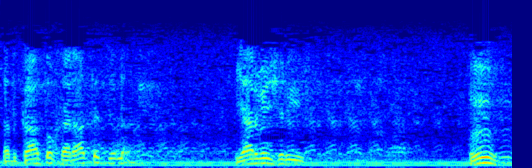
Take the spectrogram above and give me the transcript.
صدقہ تو خیرات نا۔ یارویں شریف۔ ہوں۔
